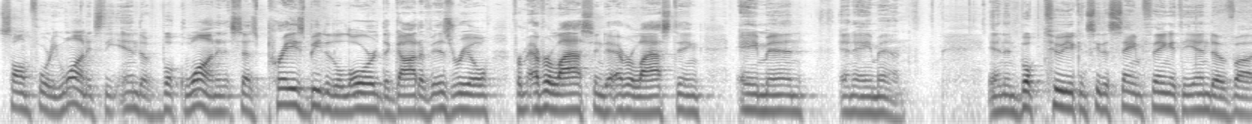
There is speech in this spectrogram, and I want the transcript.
Psalm 41, it's the end of book one, and it says, Praise be to the Lord, the God of Israel, from everlasting to everlasting. Amen and amen. And in book two, you can see the same thing at the end of, uh,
